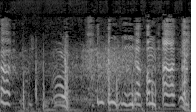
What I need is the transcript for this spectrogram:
Ah. Hum, ai, ai,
